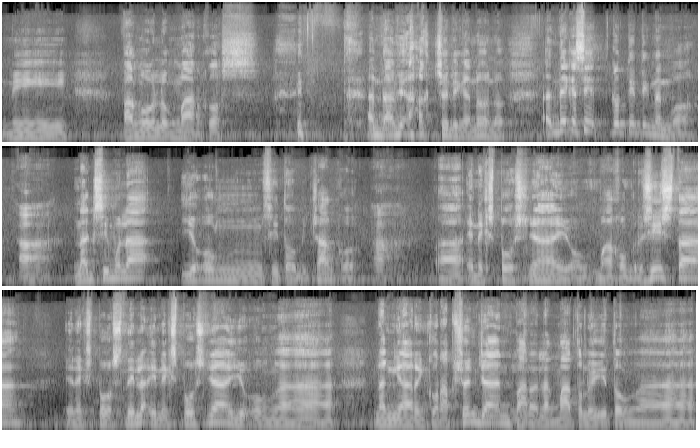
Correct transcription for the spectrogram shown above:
ni Pangulong Marcos. Ang dami actually ng ano no. Hindi kasi kung titingnan mo, Ah, nagsimula yung si Toby Chanko. ah. Ah, in-expose niya yung mga kongresista, in-expose nila, in-expose niya yung ah, nangyaring corruption diyan para lang matuloy itong ah,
